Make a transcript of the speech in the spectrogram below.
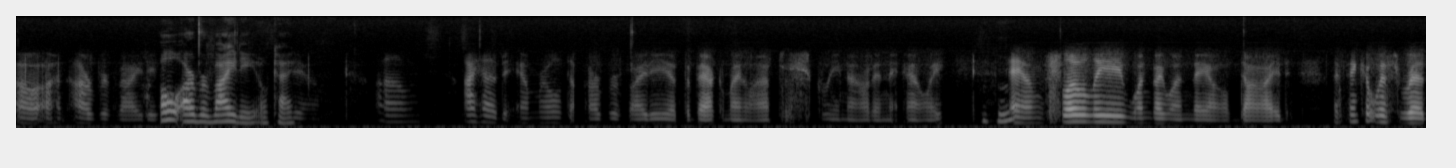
Oh, on arborvitae. Oh, arborvitae, okay. Yeah. Um, I had emerald arborvitae at the back of my lot to screen out an alley. Mhm. And slowly, one by one, they all died. I think it was red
